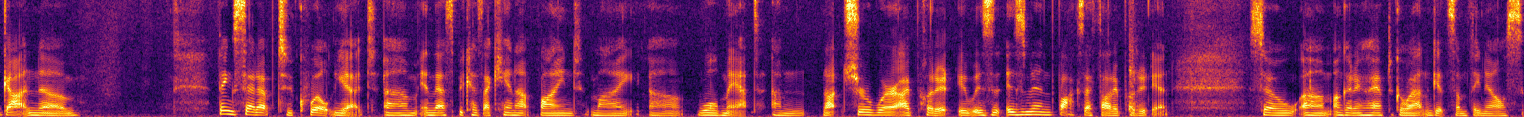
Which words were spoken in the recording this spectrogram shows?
gotten um, things set up to quilt yet. Um, and that's because I cannot find my uh, wool mat. I'm not sure where I put it. It was isn't in the box I thought I put it in. So um, I'm going to have to go out and get something else.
